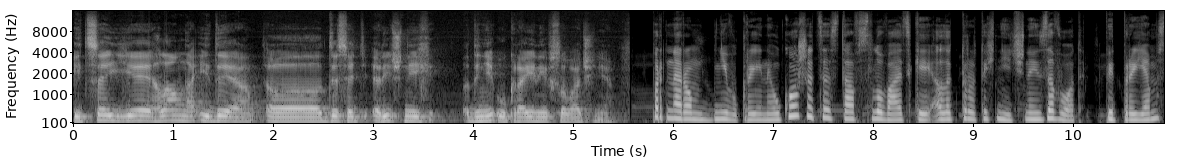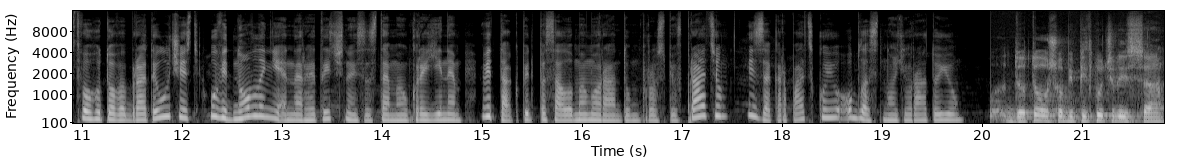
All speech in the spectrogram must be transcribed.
І це є головна ідея е, 10-річних Днів України в Словаччині. Партнером Днів України у Кошице став словацький електротехнічний завод. Підприємство готове брати участь у відновленні енергетичної системи України. Відтак підписало меморандум про співпрацю із Закарпатською обласною радою. До того, щоб підключилися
